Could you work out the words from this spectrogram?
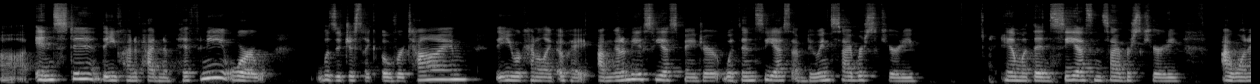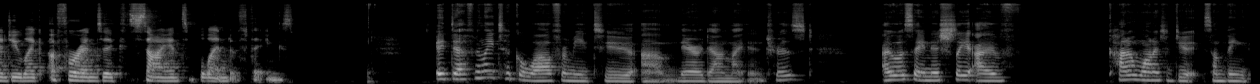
uh, instant that you kind of had an epiphany or was it just like over time that you were kind of like, okay, I'm going to be a CS major. Within CS, I'm doing cybersecurity. And within CS and cybersecurity, I want to do like a forensic science blend of things. It definitely took a while for me to um, narrow down my interest. I will say initially, I've kind of wanted to do something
